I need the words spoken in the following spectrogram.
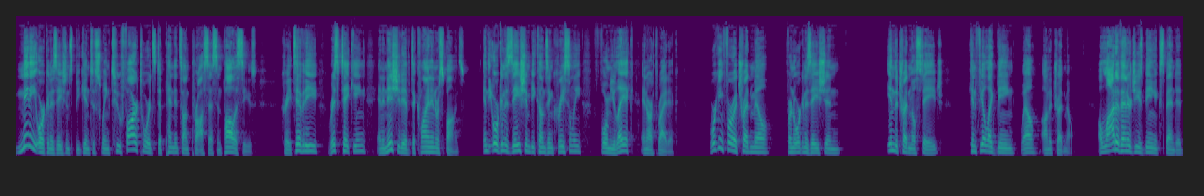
many organizations begin to swing too far towards dependence on process and policies. Creativity, risk taking, and initiative decline in response, and the organization becomes increasingly formulaic and arthritic. Working for a treadmill for an organization in the treadmill stage can feel like being, well, on a treadmill. A lot of energy is being expended,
